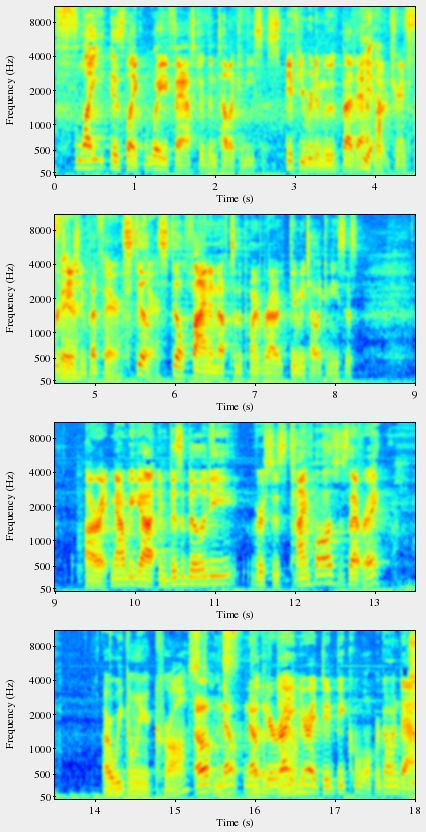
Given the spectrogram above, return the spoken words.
flight is like way faster than telekinesis. If you were to move by that Yeah, mode of transportation, fair, but fair, still, fair. still fine enough to the point where I would give me telekinesis. All right, now we got invisibility versus time pause. Is that right? Are we going across? Oh instead no, nope. You're right. You're right, dude. Be cool. We're going down.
